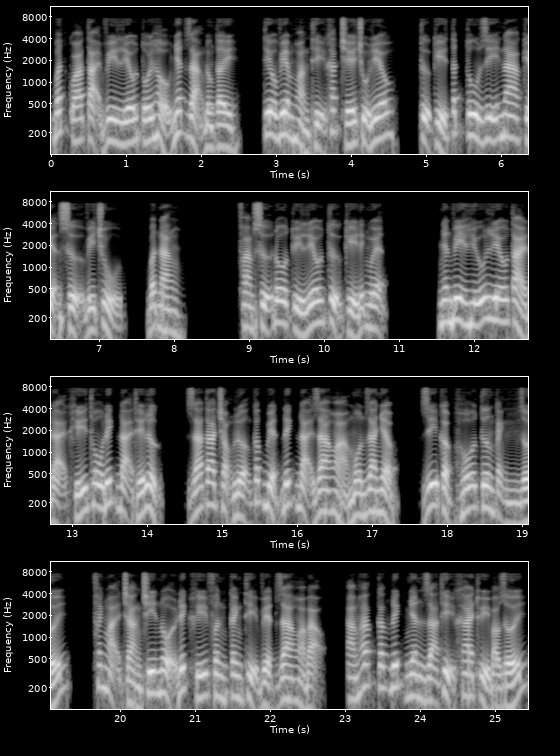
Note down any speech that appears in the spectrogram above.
bất quá tại vi liếu tối hậu nhất dạng đông tây, tiêu viêm hoàn thị khắc chế trụ liễu, tự kỷ tất tu dĩ na kiện sự vi chủ, bất năng phàm sự đô tùy liêu tự kỳ đích nguyện nhân vi hữu liêu tài đại khí thô đích đại thế lực giá ta trọng lượng cấp biệt đích đại gia hỏa môn gia nhập di cập hỗ tương cạnh giới phách mại chàng chi nội đích khí phân canh thị việt gia hòa bạo ám hắc các đích nhân gia thị khai thủy báo giới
